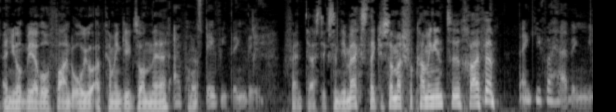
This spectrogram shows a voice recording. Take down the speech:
And you'll be able to find all your upcoming gigs on there? I post everything there. Fantastic. Cindy Max, thank you so much for coming into Chai FM. Thank you for having me.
